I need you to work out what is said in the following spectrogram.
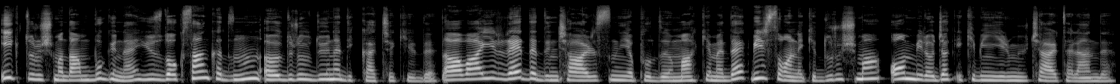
ilk duruşmadan bugüne 190 kadının öldürüldüğüne dikkat çekildi. Davayı reddedin çağrısının yapıldığı mahkemede bir sonraki duruşma 11 Ocak 2023 ertelendi.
